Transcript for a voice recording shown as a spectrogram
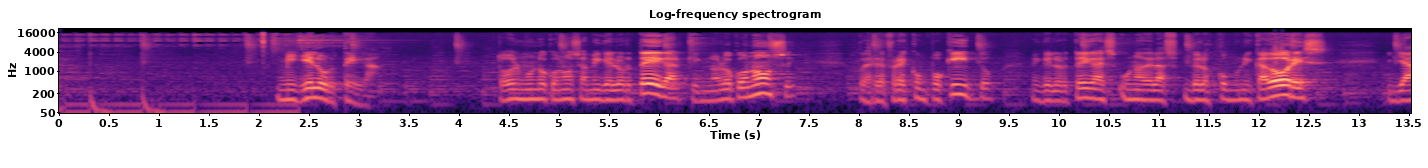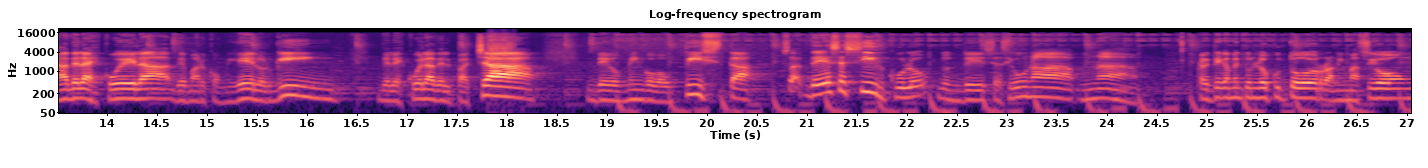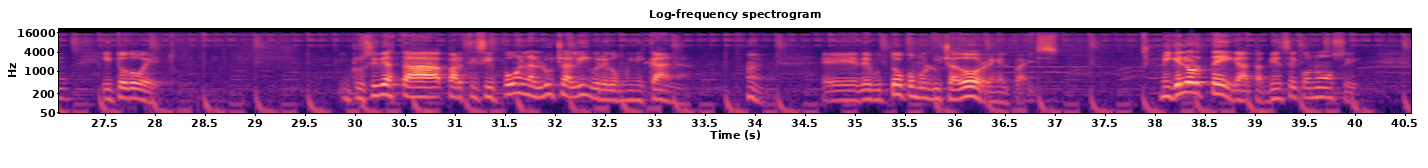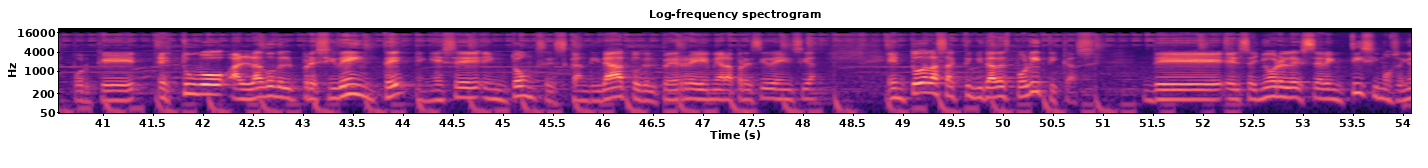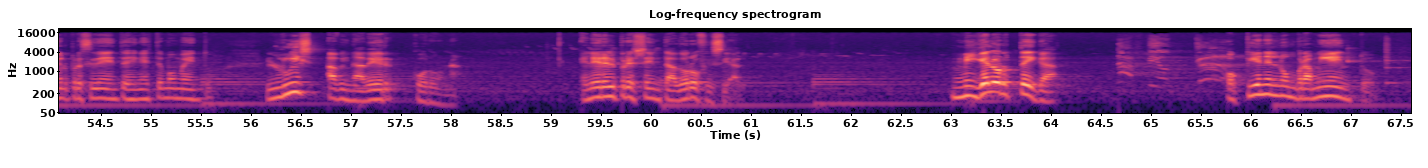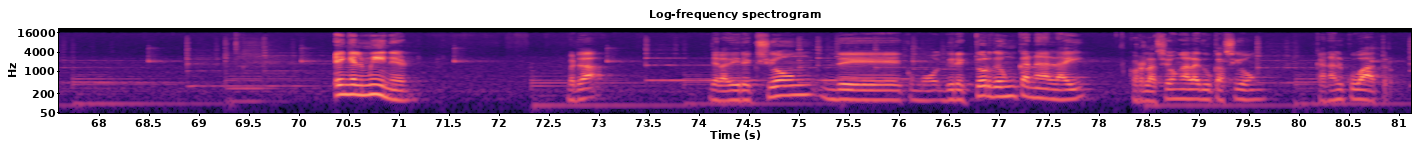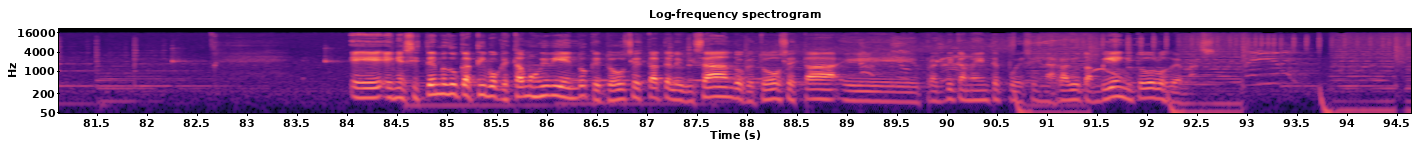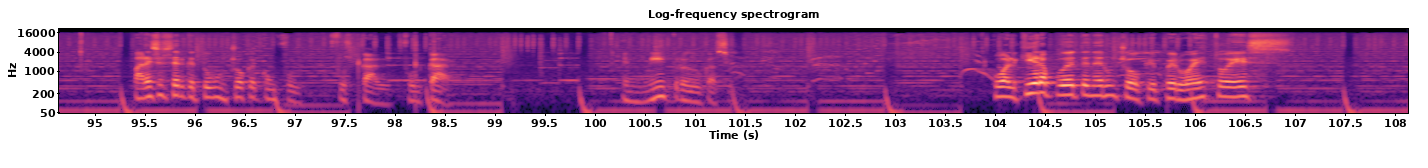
Miguel Ortega. Todo el mundo conoce a Miguel Ortega, quien no lo conoce, pues refresca un poquito. Miguel Ortega es uno de, las, de los comunicadores ya de la escuela de Marco Miguel Orguín, de la escuela del Pachá, de Domingo Bautista, o sea, de ese círculo donde se hacía una, una prácticamente un locutor, animación y todo esto. Inclusive hasta participó en la lucha libre dominicana. Eh, debutó como luchador en el país. Miguel Ortega también se conoce porque estuvo al lado del presidente, en ese entonces candidato del PRM a la presidencia, en todas las actividades políticas del señor, el excelentísimo señor presidente en este momento, Luis Abinader Corona. Él era el presentador oficial. Miguel Ortega obtiene el nombramiento en el MINER, ¿verdad? De la dirección de, como director de un canal ahí, con relación a la educación, Canal 4. Eh, en el sistema educativo que estamos viviendo, que todo se está televisando, que todo se está eh, prácticamente pues en la radio también y todos los demás. Parece ser que tuvo un choque con Fuscal, Fulcar, el ministro de Educación. Cualquiera puede tener un choque, pero esto es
